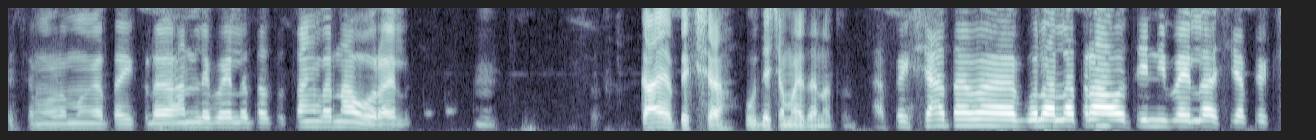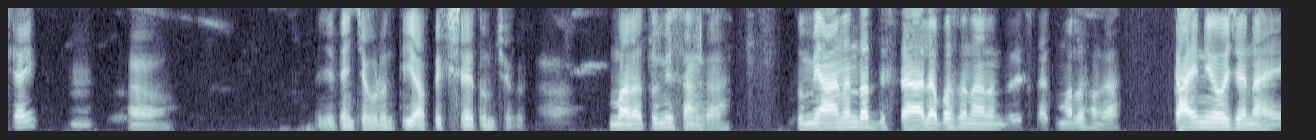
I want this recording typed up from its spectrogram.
त्याच्यामुळे मग आता इकडं आणले पहिलं तर आता चांगलं नाव हो राहिलं. काय अपेक्षा उद्याच्या मैदानातून? अपेक्षा आता गुलालात राहावं तिन्ही पहिलं अशी अपेक्षा आहे. हम्म. हो. म्हणजे त्यांच्याकडून ती अपेक्षा आहे तुमच्याकडे मला तुम्ही सांगा तुम्ही आनंदात दिसताय आल्यापासून आनंद दिसताय. मला सांगा काय नियोजन आहे?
